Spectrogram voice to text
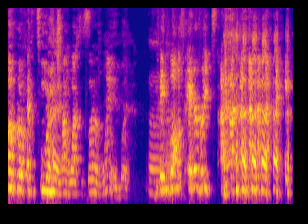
don't know, at the TV Right. trying to watch the Suns win, but Uh, they lost every time.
